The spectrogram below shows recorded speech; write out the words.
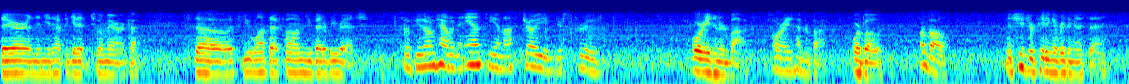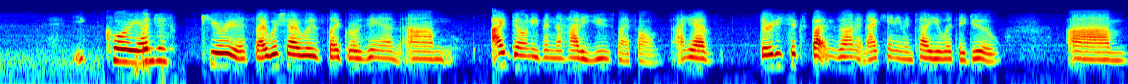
there, and then you'd have to get it to America. So if you want that phone, you better be rich, So if you don't have an auntie in Australia, you're screwed, or eight hundred bucks, or 800 bucks, or both. or both. And she's repeating everything I say. Y- Corey, I'm just curious. I wish I was like Roseanne. Um, I don't even know how to use my phone. I have 36 buttons on it, and I can't even tell you what they do. Um,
